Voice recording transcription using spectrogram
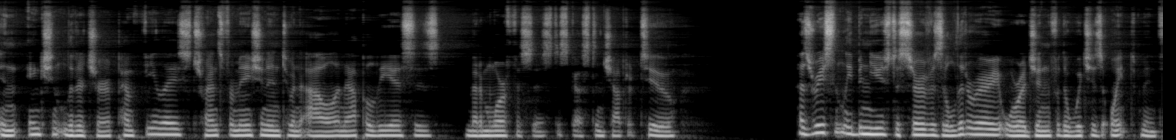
in ancient literature, Pamphile's transformation into an owl and Apuleius's metamorphosis, discussed in chapter 2, has recently been used to serve as a literary origin for the witch's ointment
